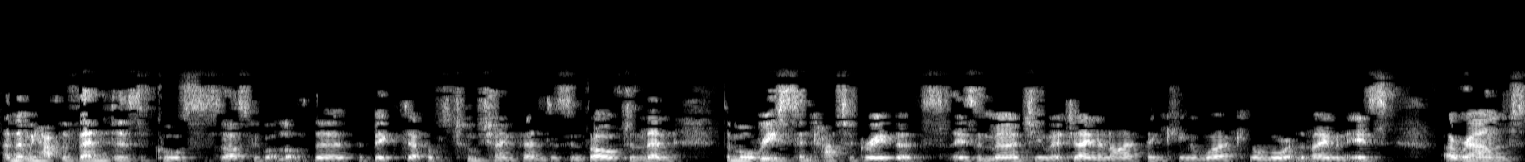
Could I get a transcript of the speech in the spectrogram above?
And then we have the vendors, of course, as well. So we've got a lot of the, the big DevOps toolchain vendors involved. And then the more recent category that is emerging that Jayne and I are thinking and working on more at the moment is around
